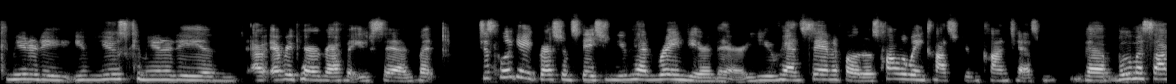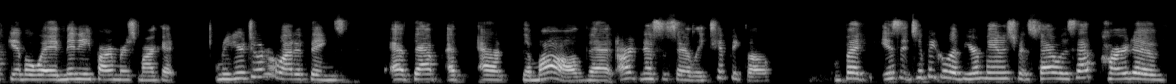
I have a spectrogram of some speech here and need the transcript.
Community, you've used community in every paragraph that you've said, but just looking at Gresham Station, you've had reindeer there, you've had Santa photos, Halloween costume contest, the Booma sock giveaway, mini farmers market. I mean, you're doing a lot of things at that at, at the mall that aren't necessarily typical but is it typical of your management style is that part of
